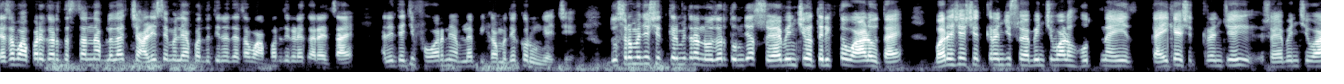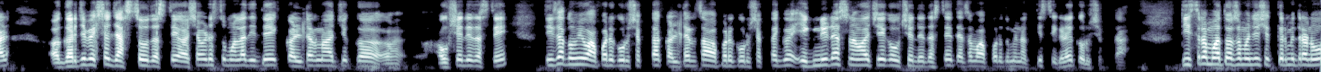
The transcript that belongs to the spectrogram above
त्याचा वापर करत असताना आपल्याला चाळीस एम एल या पद्धतीने त्याचा वापर तिकडे करायचा आहे आणि त्याची फवारणी आपल्या पिकामध्ये करून घ्यायची दुसरं म्हणजे शेतकरी मित्रांनो जर तुमच्या सोयाबीनची अतिरिक्त वाढ होत आहे बऱ्याचशा शेतकऱ्यांची सोयाबीनची वाढ होत नाही. काही काही शेतकऱ्यांची सोयाबीनची वाढ गरजेपेक्षा जास्त होत असते. अशा वेळेस तुम्हाला तिथे कल्टर नावाची क- औषध येत असते. तिचा तुम्ही वापर करू शकता. कल्टरचा वापर करू शकता किंवा इग्निटस नावाची एक औषध येत असते. त्याचा वापर तुम्ही नक्कीच तिकडे करू शकता. तिसरं महत्वाचं म्हणजे शेतकरी मित्रांनो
